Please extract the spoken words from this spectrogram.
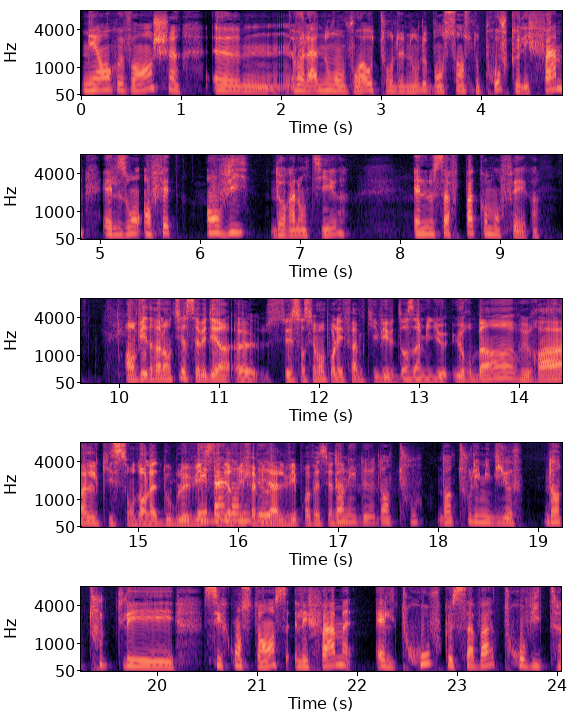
Mais en revanche, euh, voilà, nous on voit autour de nous, le bon sens nous prouve que les femmes, elles ont en fait envie de ralentir, elles ne savent pas comment faire. Envie de ralentir, ça veut dire, euh, c'est essentiellement pour les femmes qui vivent dans un milieu urbain, rural, qui sont dans la double vie, eh ben, c'est-à-dire vie familiale, vie professionnelle? Dans les deux, dans tout, dans tous les milieux dans toutes les circonstances, les femmes, elles trouvent que ça va trop vite.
